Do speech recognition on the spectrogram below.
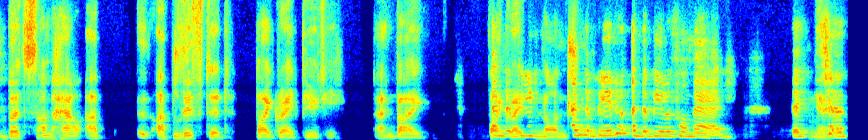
but somehow up, uplifted by great beauty and by by great be- non and the beautiful and the beautiful man. Yeah. So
